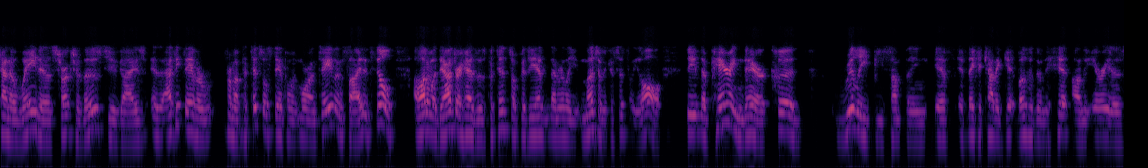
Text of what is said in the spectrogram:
kind of way to structure those two guys. And I think they have a, from a potential standpoint, more on Jalen's side. It's still a lot of what DeAndre has is potential because he hasn't done really much of it consistently at all. The the pairing there could really be something if if they could kind of get both of them to hit on the areas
